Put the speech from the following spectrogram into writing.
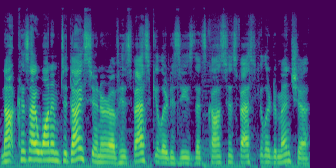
not because I want him to die sooner of his vascular disease that's caused his vascular dementia,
